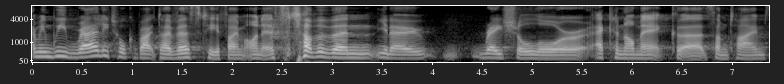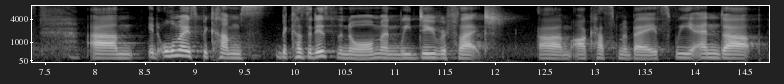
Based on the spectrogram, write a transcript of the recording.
I mean, we rarely talk about diversity, if I'm honest, other than, you know, racial or economic uh, sometimes. Um, it almost becomes, because it is the norm and we do reflect um, our customer base, we end up,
